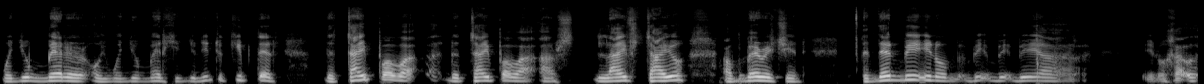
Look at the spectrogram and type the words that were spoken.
when you met her or when you met him. You need to keep the the type of a, the type of uh, uh, a, a lifestyle of marriage and then be you know be be, be uh, you know how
